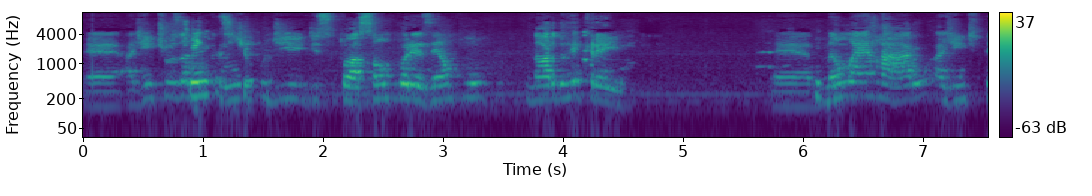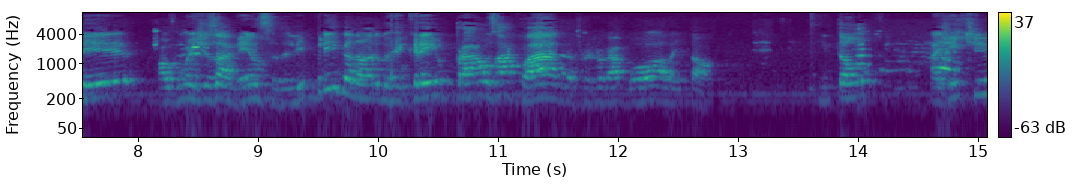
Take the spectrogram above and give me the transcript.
É, a gente usa Sim. muito esse tipo de, de situação, por exemplo, na hora do recreio. É, não é raro a gente ter algumas desavenças ali, briga na hora do recreio para usar a quadra, para jogar bola e tal. Então, a gente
